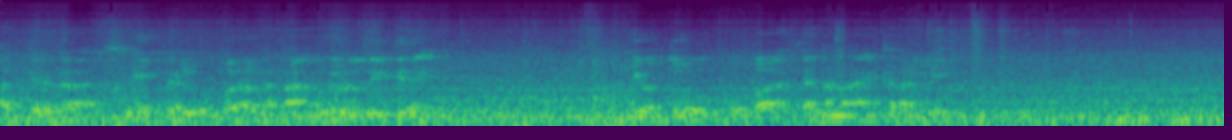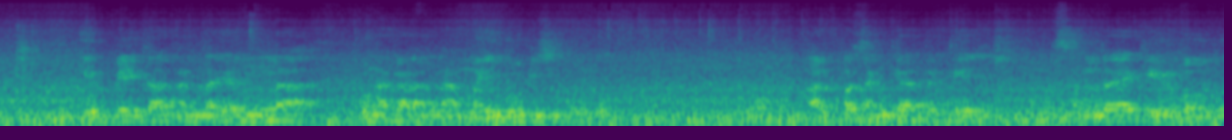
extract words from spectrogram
ಹತ್ತಿರದ ಸ್ನೇಹಿತರಲ್ಲಿ ಒಬ್ಬರಾದ ನಾನು ಹೇಳುವುದಿದ್ದರೆ ಇವತ್ತು ಒಬ್ಬ ಜನನಾಯಕರಲ್ಲಿ ಇರಬೇಕಾದಂಥ ಎಲ್ಲ ಗುಣಗಳನ್ನು ಮೈಗೂಡಿಸಿಕೊಂಡು ಅಲ್ಪಸಂಖ್ಯಾತಕ್ಕೆ ಸಮುದಾಯಕ್ಕೆ ಇರಬಹುದು.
